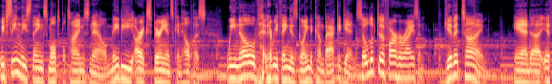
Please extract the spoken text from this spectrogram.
We've seen these things multiple times now. Maybe our experience can help us. We know that everything is going to come back again, so look to the far horizon. Give it time. And uh, if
